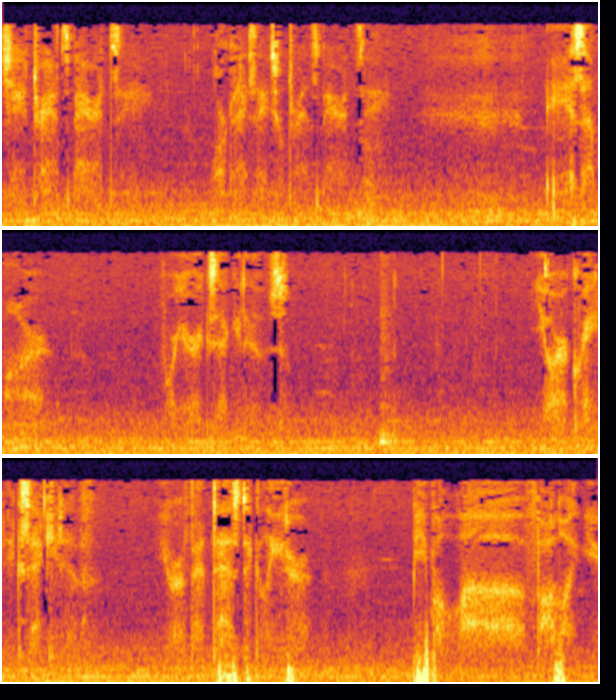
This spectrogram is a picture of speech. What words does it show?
Chain transparency, organizational transparency, ASMR for your executives. You're a great executive. You're a fantastic leader. People love following you.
